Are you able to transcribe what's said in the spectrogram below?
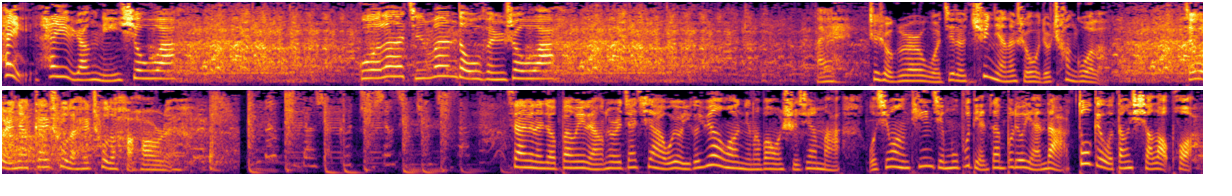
嘿嘿让你秀啊，过了今晚都分手啊，哎。这首歌我记得去年的时候我就唱过了，结果人家该处的还处的好好的。下面呢叫半微凉，他说：“佳期啊，我有一个愿望，你能帮我实现吗？我希望听节目不点赞不留言的都给我当小老婆。”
